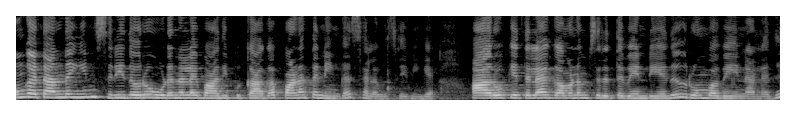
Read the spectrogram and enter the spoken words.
உங்கள் தந்தையின் சிறிதொரு உடல்நலை பாதிப்புக்காக பணத்தை நீங்கள் செலவு செய்வீங்க. ஆரோக்கியத்தில் கவனம் செலுத்த வேண்டியது ரொம்பவே நல்லது.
